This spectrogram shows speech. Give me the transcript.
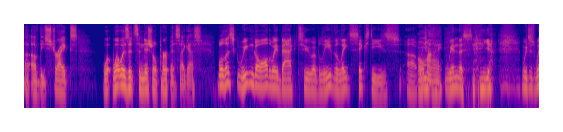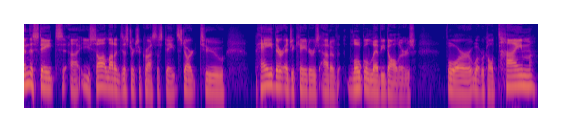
uh, of these strikes? What, what was its initial purpose, I guess? Well, let's we can go all the way back to I believe the late '60s. Uh, oh my! when the yeah, which is when the state uh, you saw a lot of districts across the state start to pay their educators out of local levy dollars for what were called time,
